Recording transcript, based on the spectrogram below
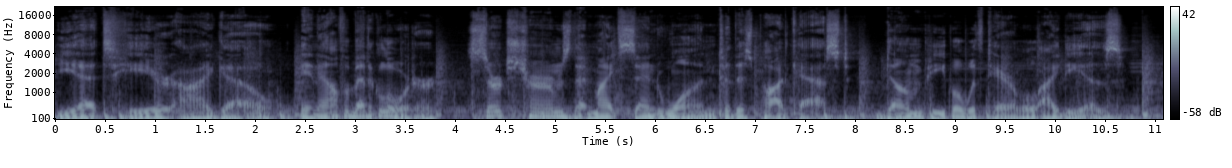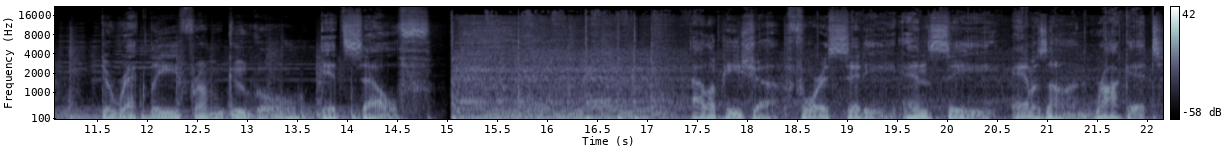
Yet here I go. In alphabetical order, search terms that might send one to this podcast Dumb People with Terrible Ideas. Directly from Google itself. Alopecia, Forest City, NC, Amazon, Rocket,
